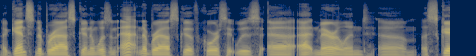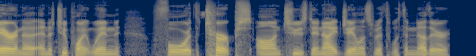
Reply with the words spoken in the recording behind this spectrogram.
against Nebraska, and it wasn't at Nebraska, of course, it was uh, at Maryland. Um, a scare and a, and a two point win for the Terps on Tuesday night. Jalen Smith with another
